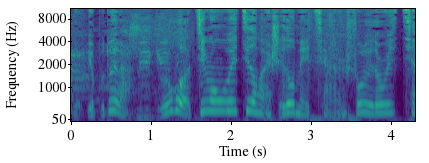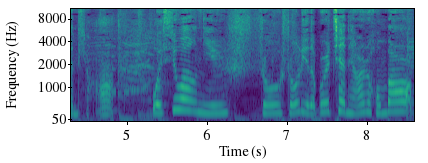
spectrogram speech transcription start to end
也也不对吧？如果金融危机的话，谁都没钱，手里都是欠条。我希望你手手里的不是欠条，是红包。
